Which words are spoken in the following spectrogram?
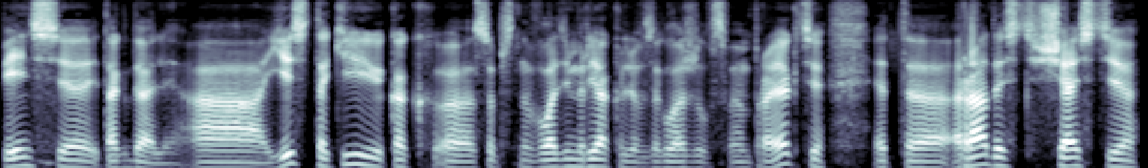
пенсия и так далее. А есть такие, как, э, собственно, Владимир Яковлев заложил в своем проекте. Это радость, счастье,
